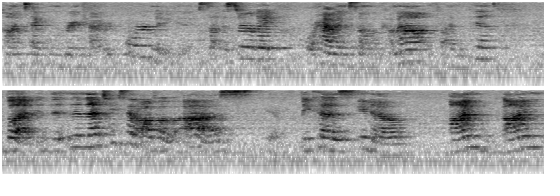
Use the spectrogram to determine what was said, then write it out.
contacting the Greene County Recorder, maybe getting a su- survey, or having someone come out and find the pins. But th- then that takes that off of us, Yeah. because, you know, I'm, I'm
